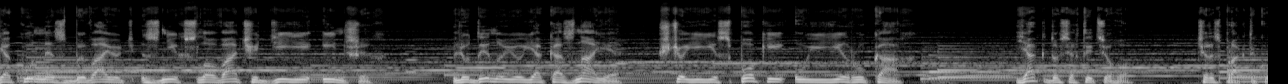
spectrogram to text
яку не збивають з ніг слова чи дії інших. Людиною, яка знає, що її спокій у її руках. Як досягти цього? Через практику.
